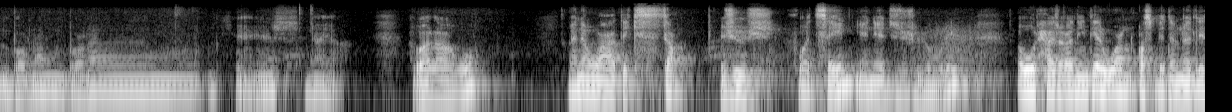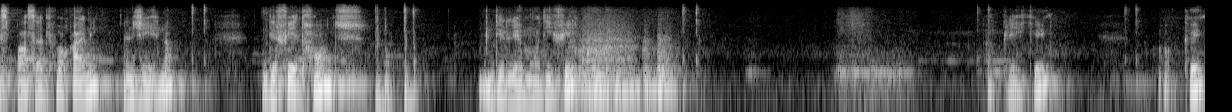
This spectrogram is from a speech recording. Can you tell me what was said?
ال boulon ال boulon مكاينش هنايا. voilà هو. هنا هو عاطيك ستة جوج fois تسعين يعني هاد الجوج الأولين. أول حاجة غادي ندير هو نقص بعدا من هاد l'espace هاد الفوقاني نجي هنا. ندير فيه trente ندير ليه modifier appliquer OK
